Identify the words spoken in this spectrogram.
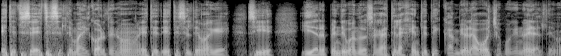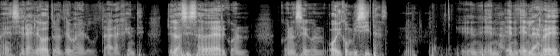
este, este es- este es el tema del corte, ¿no? Este, este es el tema que sí. Y de repente cuando lo sacaste, la gente te cambió la bocha, porque no era el tema ese, era el otro, el tema que le gustaba a la gente. Te lo hace saber con, con no sé, con, hoy con visitas, ¿no? En, en- en- en las redes.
